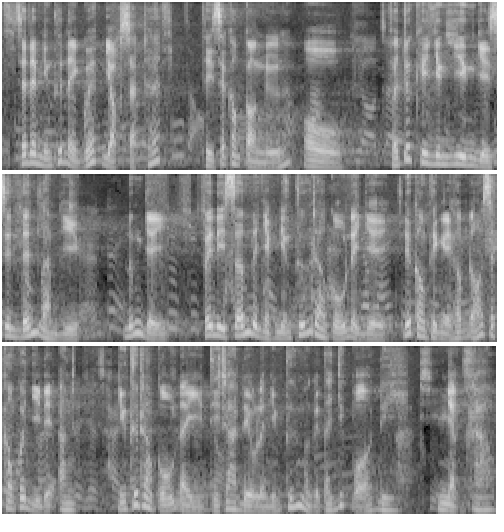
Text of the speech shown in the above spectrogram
Sẽ đem những thứ này quét dọn sạch hết, Thì sẽ không còn nữa. Ồ, Phải trước khi nhân viên vệ sinh đến làm việc. Đúng vậy, Phải đi sớm để nhặt những thứ rau củ này về, Nếu không thì ngày hôm đó sẽ không có gì để ăn. Những thứ rau củ này thì ra đều là những thứ mà người ta dứt bỏ đi. Nhặt rau.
